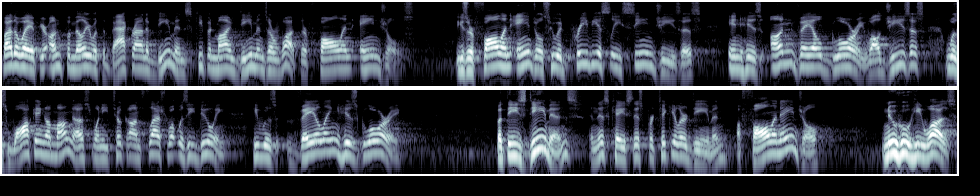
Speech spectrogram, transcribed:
By the way, if you're unfamiliar with the background of demons, keep in mind demons are what? They're fallen angels. These are fallen angels who had previously seen Jesus in his unveiled glory. While Jesus was walking among us when he took on flesh, what was he doing? He was veiling his glory. But these demons, in this case, this particular demon, a fallen angel, knew who he was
